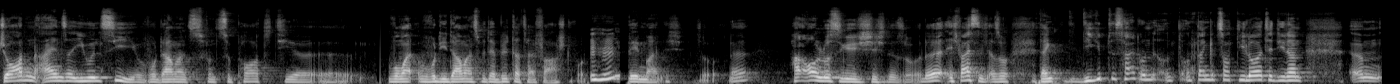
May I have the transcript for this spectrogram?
Jordan 1er UNC, wo damals von Support hier, äh, wo, man, wo die damals mit der Bilddatei verarscht wurden. Mhm. Den meine ich. So, ne? Hat auch eine lustige Geschichte so, ne? Ich weiß nicht, also dann, die gibt es halt und, und, und dann gibt's auch die Leute, die dann, ähm,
